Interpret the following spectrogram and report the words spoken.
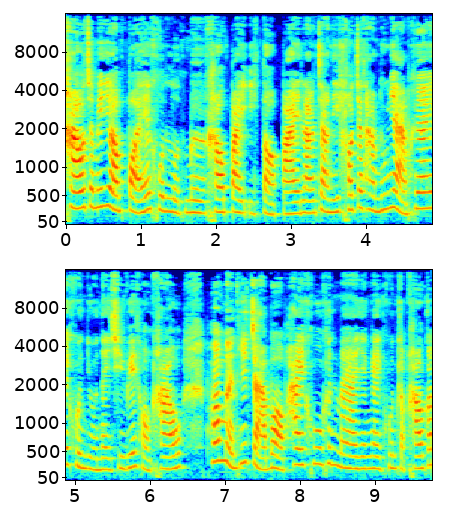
เขาจะไม่ยอมปล่อยให้คุณหลุดมือเขาไปอีกต่อไป หลังจากนี้เขาจะทำทุกอย่างเพื่อให้คุณอยู่ในชีวิตของเขา เพราะเหมือนที่จ๋าบอกไพ่คู่ขึ้นมา ยังไงคุณกับเขาก็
